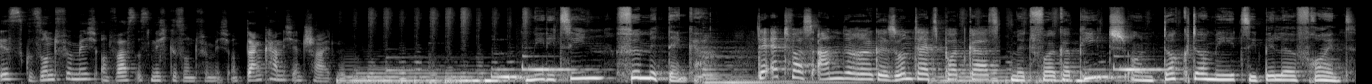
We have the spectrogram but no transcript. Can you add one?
ist gesund für mich und was ist nicht gesund für mich. Und dann kann ich entscheiden. Medizin für Mitdenker. Der etwas andere Gesundheitspodcast mit Volker Pietsch und Dr. Med Sibylle Freund.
